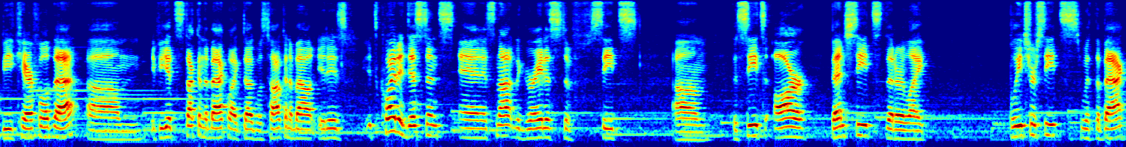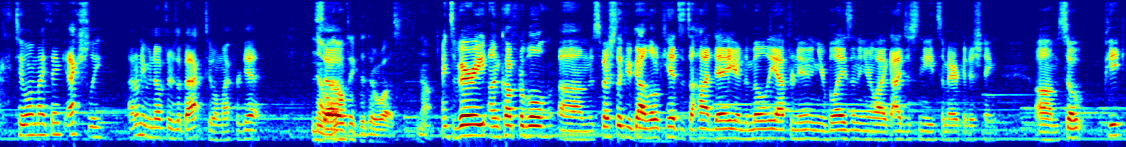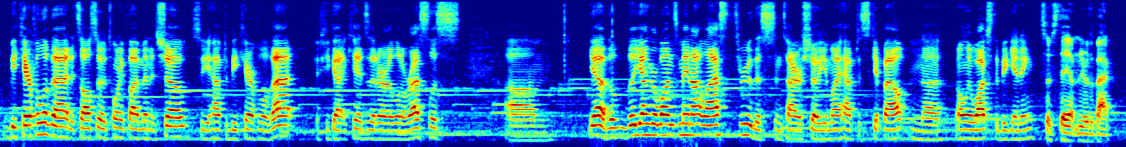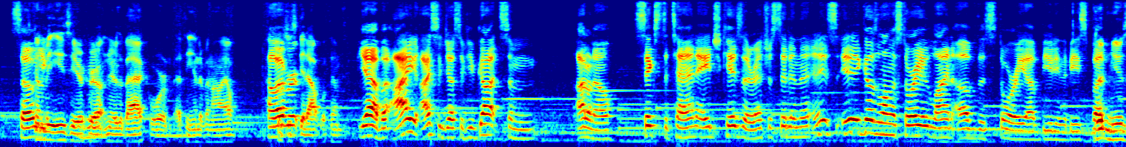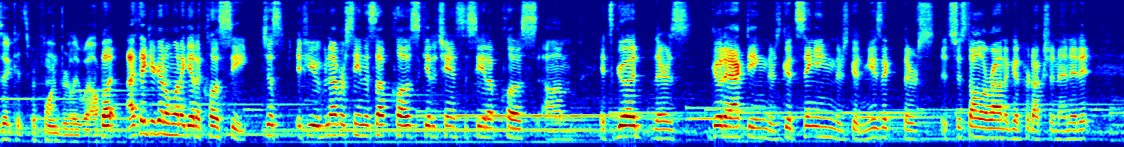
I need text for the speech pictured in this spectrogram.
be careful of that. Um, if you get stuck in the back, like Doug was talking about, it is it's quite a distance, and it's not the greatest of seats. Um, the seats are bench seats that are like bleacher seats with the back to them. I think actually, I don't even know if there's a back to them. I forget. No, So- I don't think that there was. No. It's very uncomfortable, um, especially if you've got little kids. It's a hot day. You're in the middle of the afternoon and you're blazing, and you're like, I just need some air conditioning. Um, so be, be careful of that. It's also a 25 minute show, so you have to be careful of that. If you got kids that are a little restless, um, yeah, the, the younger ones may not last through this entire show. You might have to skip out and uh, only watch the beginning. So stay up near the back. So, It's gonna you- be easier if you're Mhm. up near the back or at the end of an aisle. However, just get out with them. Yeah, but I, I suggest if you've got some, I don't know, six to ten age kids that are interested in it, and it's, it goes along the storyline of the story of Beauty and the Beast. But Good music. It's performed really well. but I think you're gonna want to get a close seat. Just if you've never seen this up close, get a chance to see it up close. Um, it's good. There's good acting. There's good singing. There's good music. There's it's just all around a good production, and it. it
